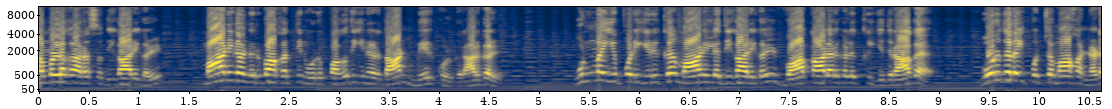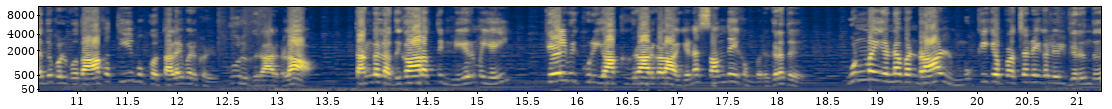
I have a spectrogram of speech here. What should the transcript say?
தமிழக அரசு அதிகாரிகள் மாநில நிர்வாகத்தின் ஒரு பகுதியினர் தான் மேற்கொள்கிறார்கள். உண்மை இப்படி இருக்க மாநில அதிகாரிகள் வாக்காளர்களுக்கு எதிராக ஒருதலை பட்சமாக நடந்து கொள்வதாக திமுக தலைவர்கள் கூறுகிறார்களா? தங்கள் அதிகாரத்தின் நேர்மையை கேள்விக்குறியாக்குகிறார்களா என சந்தேகம் வருகிறது. உண்மை என்னவென்றால் முக்கிய பிரச்சனைகளில் இருந்து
